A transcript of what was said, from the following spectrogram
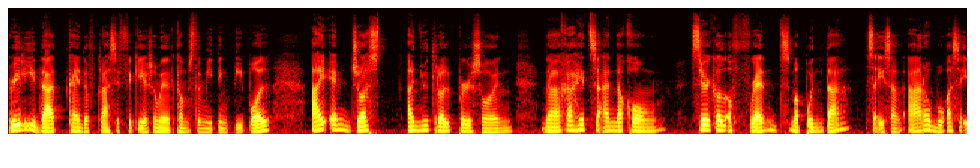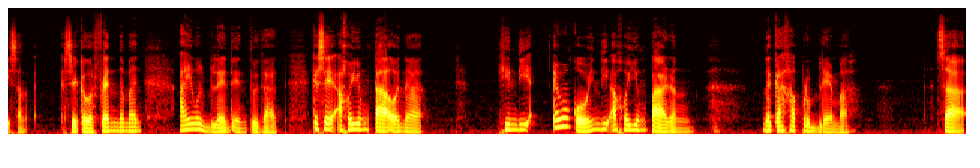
really that kind of classification when it comes to meeting people. I am just a neutral person na kahit saan akong circle of friends mapunta sa isang araw, bukas sa isang circle of friend naman, I will blend into that. Kasi ako yung tao na hindi, ewan ko, hindi ako yung parang nagkakaproblema sa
